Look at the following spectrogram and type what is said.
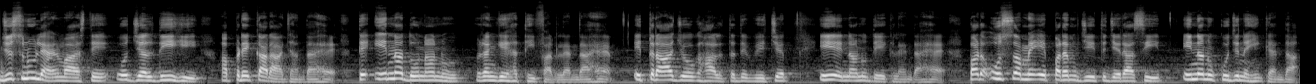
ਜਿਸ ਨੂੰ ਲੈਣ ਵਾਸਤੇ ਉਹ ਜਲਦੀ ਹੀ ਆਪਣੇ ਘਰ ਆ ਜਾਂਦਾ ਹੈ ਤੇ ਇਹਨਾਂ ਦੋਨਾਂ ਨੂੰ ਰੰਗੇ ਹੱਥੀ ਫੜ ਲੈਂਦਾ ਹੈ। ਇਤਰਾਜ਼ਯੋਗ ਹਾਲਤ ਦੇ ਵਿੱਚ ਇਹ ਇਹਨਾਂ ਨੂੰ ਦੇਖ ਲੈਂਦਾ ਹੈ। ਪਰ ਉਸ ਸਮੇਂ ਇਹ ਪਰਮਜੀਤ ਜਿਹੜਾ ਸੀ, ਇਹਨਾਂ ਨੂੰ ਕੁਝ ਨਹੀਂ ਕਹਿੰਦਾ।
